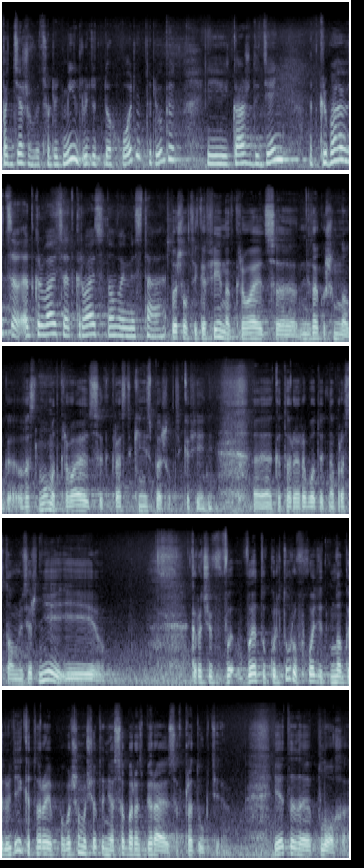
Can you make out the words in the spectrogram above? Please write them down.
поддерживаются людьми, люди туда ходят, любят, и каждый день открываются, открываются, открываются новые места. Спешлти кофеин открывается не так уж и много. В основном открываются как раз-таки не спешлти кофейни, э, которые работают на простом зерне. И, короче, в, в эту культуру входит много людей, которые по большому счету не особо разбираются в продукте. И это плохо.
